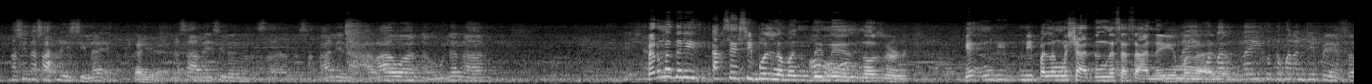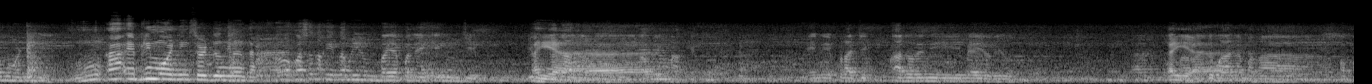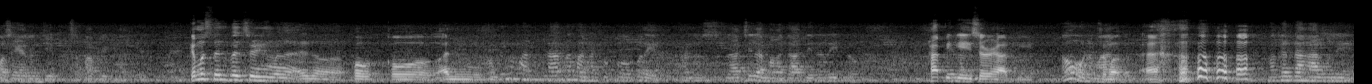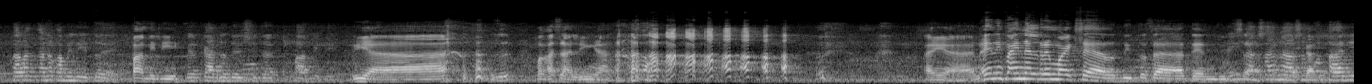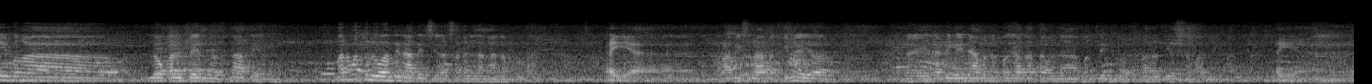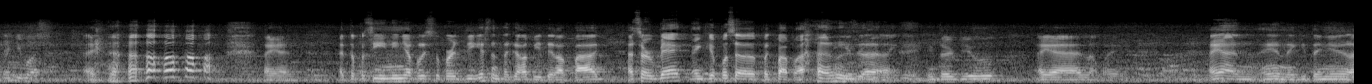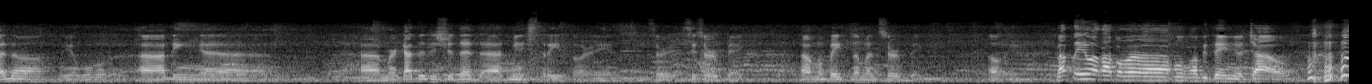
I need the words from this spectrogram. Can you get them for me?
kasi nasanay sila eh. Ayan. Nasanay sila sa, sa kali, na arawan, na ulanan. Pero madali, accessible naman din Oo. eh, no sir? Kaya hindi, hindi pa lang masyadong nasasanay yung mga... Naikot, ano. naikot naman ang jeep eh, sa morning eh. Mm, ah, every morning sir doon na Oo, oh, basta nakita mo yung baya palengke yung jeep. Yung Ayan. Taga, no, market. Any project, ano rin ni Mayor yun. Ayan. Uh, dumaan ng mga pampasaherong jeep sa public market. Kamusta ba sir yung mga ano, ko, ko ano? Okay naman, lahat naman nagko-cooperate. Halos lahat sila, mga dati na rito. Happy kayo sir, happy. Oo naman. Sumag-. Magandang harmony. Parang ano kami rito eh. Family. Mercado del Ciudad family. Yeah. Makasali nga. Ayan. Any final remarks, sir, dito sa atin? Dito Ayun lang, sana supportahan niyo yung mga local vendors natin para matulungan din natin sila sa kanilang hanap buhay. Ayan. Maraming salamat kay Mayor. Dahil nabigay na ako ng pagkakataon na maglinggo para dito sa market. Ayan. Thank you, boss. Ayan. Ito po si Nino Christopher Diaz ng taga Cavite Kapag. Ah, Sir Beck, thank you po sa pagpapaan sa interview. Ayan, okay. Ayan, ayan, nakita niyo yung ano, yung ah, ating ah, ah, Mercado de Ciudad Administrator, ayan, si Sir, si Sir Beck. Ah, mabait naman, Sir Beck. Okay. Back to yung mga kapwa kong kabitenyo. Ciao!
